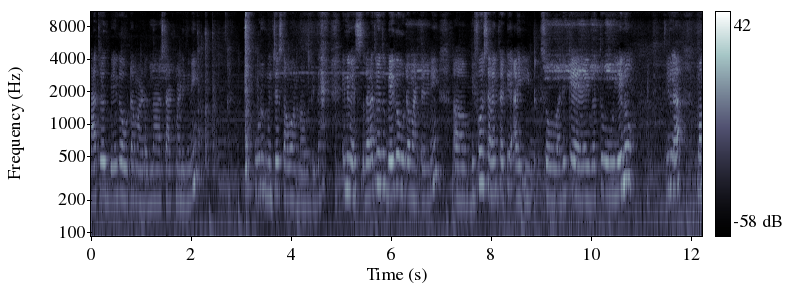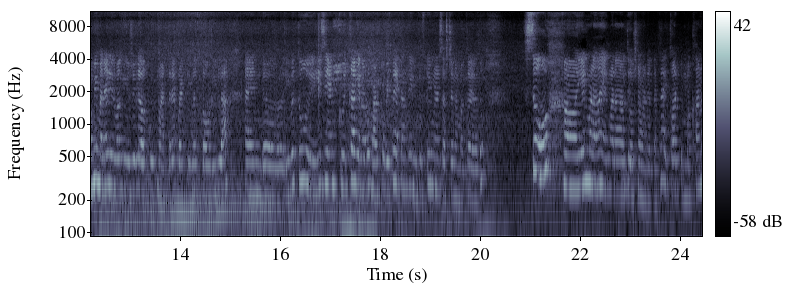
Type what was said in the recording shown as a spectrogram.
ರಾತ್ರಿ ಹೊತ್ತು ಬೇಗ ಊಟ ಮಾಡೋದನ್ನ ಸ್ಟಾರ್ಟ್ ಮಾಡಿದ್ದೀನಿ ಊರಿಗೆ ಮುಂಚೆ ಸ್ಟವ್ ಆನ್ ಮಾಡಿಬಿಟ್ಟಿದ್ದೆ. ಎನಿವೇಸ್ ರಾತ್ರಿ ಹೊತ್ತು ಬೇಗ ಊಟ ಮಾಡ್ತಾ ಇದ್ದೀನಿ before seven thirty I eat so ಅದಕ್ಕೆ ಇವತ್ತು ಏನೂ ಇಲ್ಲ. ಮಮ್ಮಿ ಮನೇಲಿ ಇರುವಾಗ ಯೂಶ್ವಲಿ ಅವ್ರು ಕುಕ್ ಮಾಡ್ತಾರೆ ಬಟ್ ಇವತ್ತು ಅವ್ರು ಇಲ್ಲ. ಆ್ಯಂಡ್ ಇವತ್ತು ಈಸಿ ಆ್ಯಂಡ್ ಕ್ವಿಕ್ಕಾಗಿ ಏನಾದರೂ ಮಾಡ್ಕೋಬೇಕು, ಯಾಕಂದರೆ ಇನ್ನು ಫಿಫ್ಟೀನ್ ಮಿನಿಟ್ಸ್ ಅಷ್ಟೇ ನಮ್ಮ ಹತ್ರ ಇರೋದು. ಸೊ ಏನು ಮಾಡೋಣ ಏನು ಮಾಡೋಣ ಅಂತ ಯೋಚನೆ ಮಾಡಬೇಕಾದ್ರೆ ಐ ಥಾಟ್ ಮಖಾನ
